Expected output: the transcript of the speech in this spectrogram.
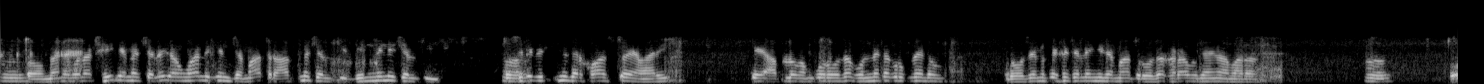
हम्म, तो मैंने बोला ठीक है मैं चले जाऊँगा लेकिन जमात रात में चलती दिन में नहीं चलती। तो हाँ। सिर्फ़ इतनी दरख्वास्त तो है हमारी कि आप लोग हमको रोजा खोलने तक रुकने दो रोज़े में कैसे चलेंगी जमात? रोजा खराब हो जाएगा हमारा। हम्म, तो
